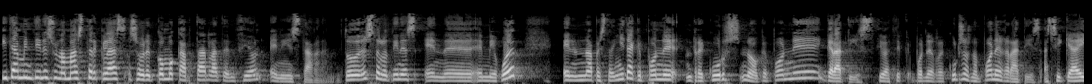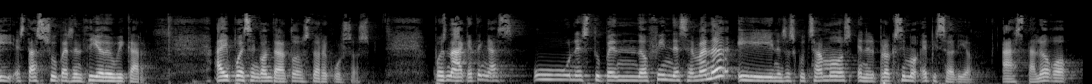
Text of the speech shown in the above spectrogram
Y también tienes una masterclass sobre cómo captar la atención en Instagram. Todo esto lo tienes en, eh, mi web, en una pestañita que pone recursos, no, que pone gratis. Te iba a decir que pone recursos, no pone gratis. Así que ahí está súper sencillo de ubicar. Ahí puedes encontrar todos estos recursos. Pues nada, que tengas un estupendo fin de semana y nos escuchamos en el próximo episodio. Hasta luego.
